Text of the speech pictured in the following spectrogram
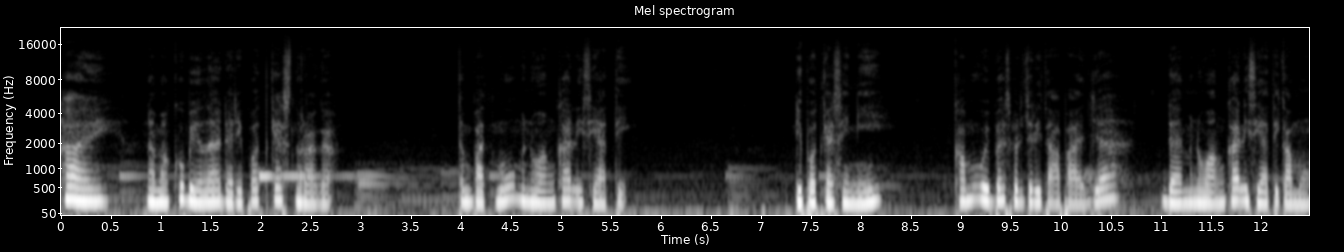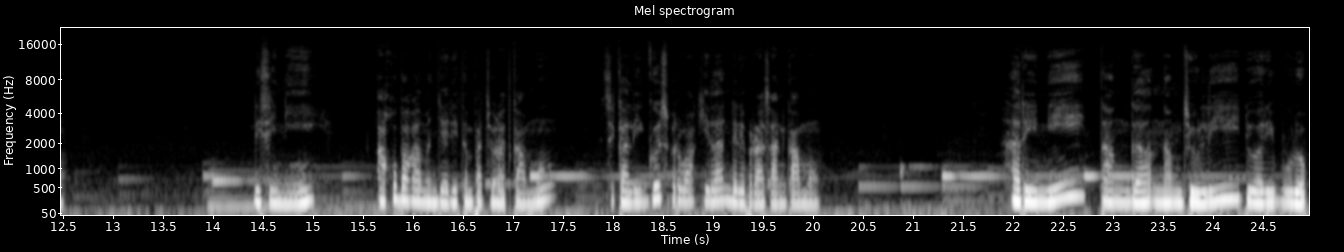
Hai, namaku Bella dari podcast Nuraga. Tempatmu menuangkan isi hati. Di podcast ini, kamu bebas bercerita apa aja dan menuangkan isi hati kamu. Di sini, aku bakal menjadi tempat curhat kamu sekaligus perwakilan dari perasaan kamu. Hari ini tanggal 6 Juli 2020.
